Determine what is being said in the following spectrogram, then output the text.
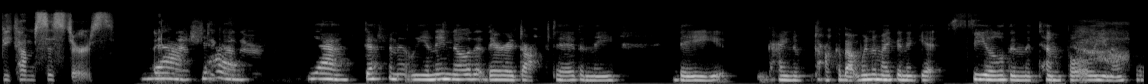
become sisters yeah yeah together. yeah definitely and they know that they're adopted and they they kind of talk about when am I going to get sealed in the temple, you know.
